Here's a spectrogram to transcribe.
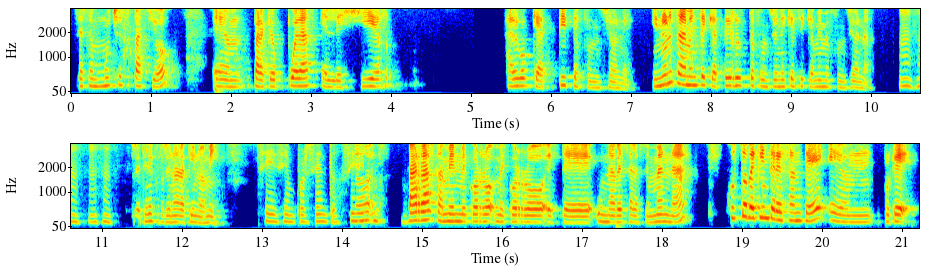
se hace mucho espacio em, para que puedas elegir algo que a ti te funcione. Y no necesariamente que a ti, Ruth, te funcione, que sí que a mí me funciona. Le tiene que funcionar a ti, no a mí. Sí, 100%. Sí, Barras también me corro, me corro este, una vez a la semana. Justo ve que interesante, em, porque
